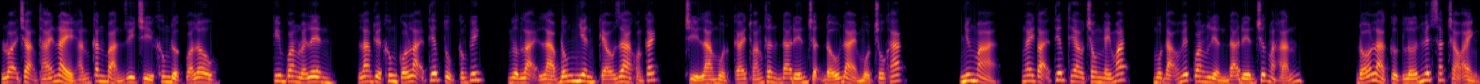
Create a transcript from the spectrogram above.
Loại trạng thái này hắn căn bản duy trì không được quá lâu. Kim quang lóe lên, Lam Tuyệt không có lại tiếp tục công kích, ngược lại là bỗng nhiên kéo ra khoảng cách, chỉ là một cái thoáng thân đã đến trận đấu đài một chỗ khác. Nhưng mà, ngay tại tiếp theo trong nháy mắt, một đạo huyết quang liền đã đến trước mặt hắn. Đó là cực lớn huyết sắc trảo ảnh,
